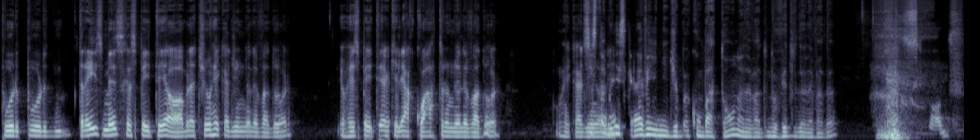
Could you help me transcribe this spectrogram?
por, por três meses respeitei a obra, tinha um recadinho no elevador. Eu respeitei aquele A4 no elevador. Com um Vocês recadinho também ali. escrevem de- com batom no, elevador, no vidro do elevador? Óbvio.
